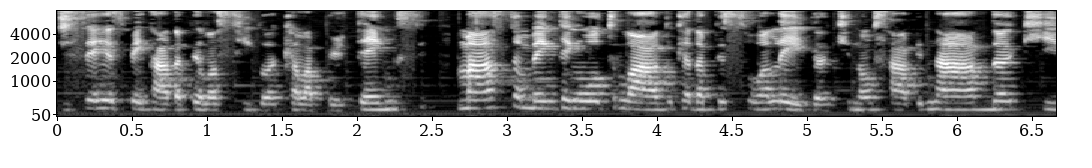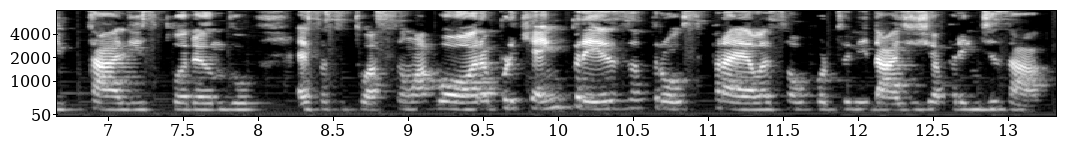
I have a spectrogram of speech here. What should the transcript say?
de ser respeitada pela sigla que ela pertence. Mas também tem o outro lado, que é da pessoa leiga, que não sabe nada, que está ali explorando essa situação agora, porque a empresa trouxe para ela essa oportunidade de aprendizado.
